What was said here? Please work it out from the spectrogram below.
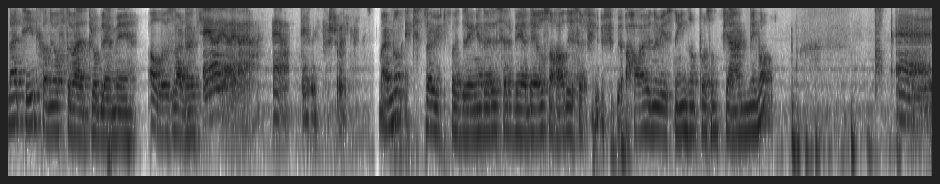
Nei, tid kan jo ofte være et problem i alles hverdag. Ja, ja, ja. ja. ja det er forståelse. Er det noen ekstra utfordringer dere ser ved det å ha, ha undervisningen sånn på sånn fjernnivå? Eh,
